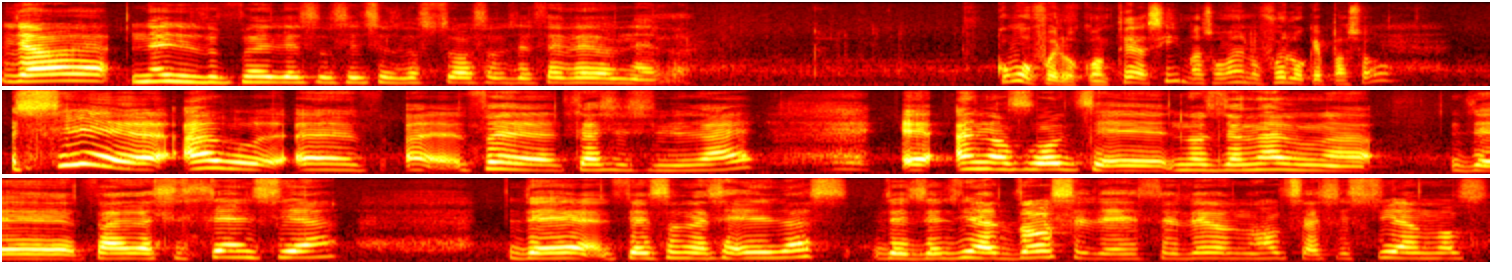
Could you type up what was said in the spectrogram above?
Y ahora nadie recuerda esos hechos monstruosos de febrero negro. ¿Cómo fue? ¿Lo conté así, más o menos? ¿Fue lo que pasó? Sí, algo eh, eh, fue casi similar. Eh, Ana Roche nos llamaron de, para la asistencia de personas heridas. Desde el día 12 de febrero nosotros asistíamos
